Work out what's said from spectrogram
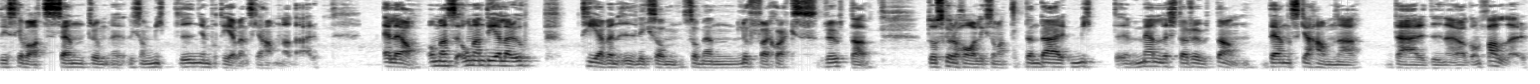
det ska vara att centrum, eh, liksom mittlinjen på tvn ska hamna där. Eller ja, om man, om man delar upp tvn i liksom som en luffarschacksruta, då ska du ha liksom att den där mitt, mellersta rutan, den ska hamna där dina ögon faller.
